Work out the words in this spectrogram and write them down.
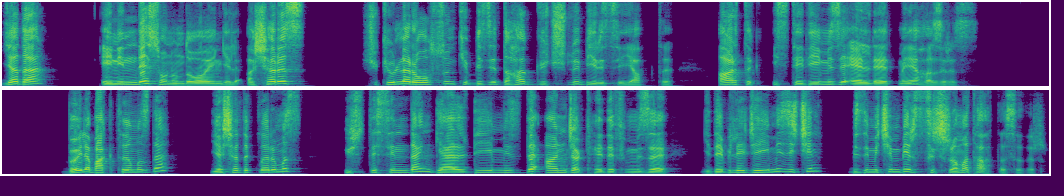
Ya da eninde sonunda o engeli aşarız. Şükürler olsun ki bizi daha güçlü birisi yaptı. Artık istediğimizi elde etmeye hazırız. Böyle baktığımızda yaşadıklarımız üstesinden geldiğimizde ancak hedefimize gidebileceğimiz için bizim için bir sıçrama tahtasıdır.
